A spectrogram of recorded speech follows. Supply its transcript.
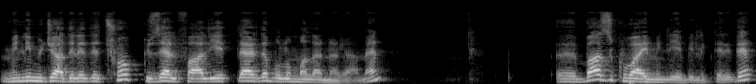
Milli mücadelede çok güzel faaliyetlerde bulunmalarına rağmen e, bazı Kuvayi Milliye Birlikleri de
